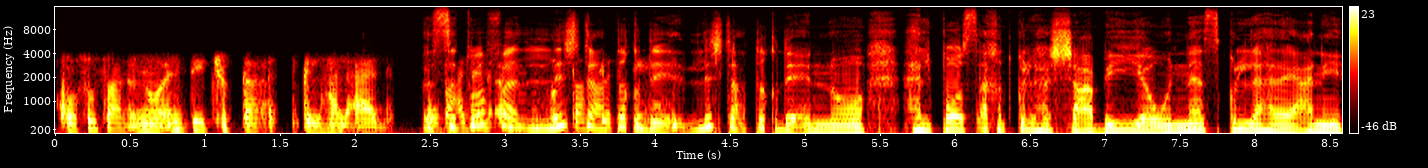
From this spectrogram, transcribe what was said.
خصوصا إنه أنت تشكرت كل هالقد. بس توفى ليش تعتقدي ليش تعتقدي إنه هال post أخذ كل هالشعبيه والناس كلها يعني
